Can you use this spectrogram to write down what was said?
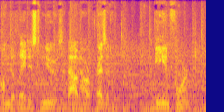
on the latest news about our president. Be informed.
